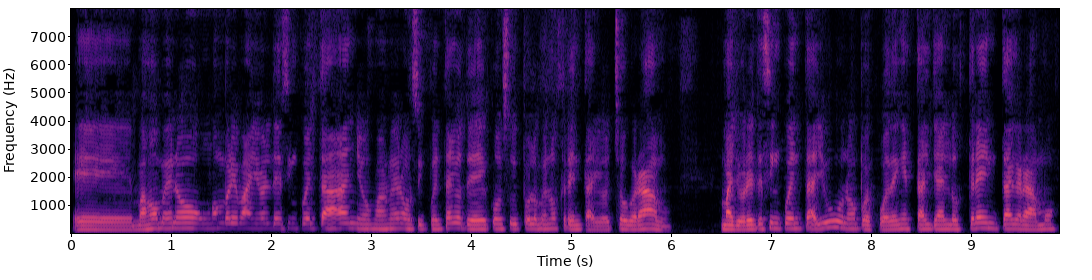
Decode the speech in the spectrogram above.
Eh, más o menos un hombre mayor de 50 años, más o menos 50 años, debe consumir por lo menos 38 gramos. Mayores de 51, pues pueden estar ya en los 30 gramos.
